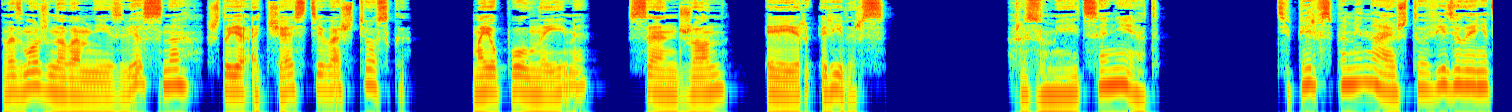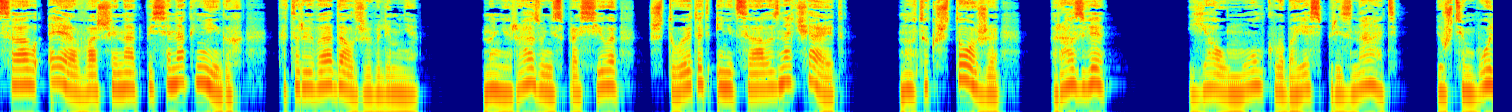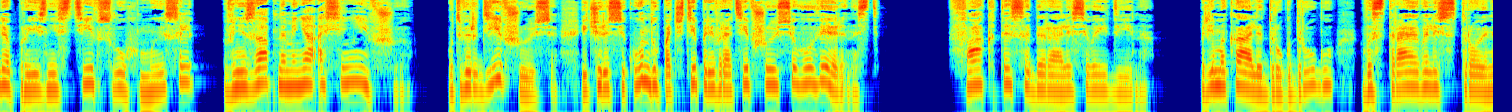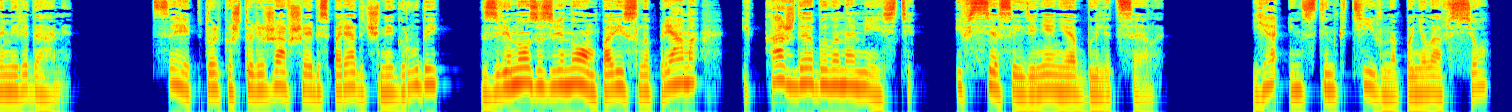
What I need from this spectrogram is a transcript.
Возможно, вам неизвестно, что я отчасти ваш тезка. Мое полное имя — Сент-Джон Эйр Риверс. Разумеется, нет. Теперь вспоминаю, что видела инициал «Э» в вашей надписи на книгах, которые вы одалживали мне, но ни разу не спросила, что этот инициал означает. Ну так что же, разве... Я умолкла, боясь признать, и уж тем более произнести вслух мысль, внезапно меня осенившую утвердившуюся и через секунду почти превратившуюся в уверенность. Факты собирались воедино, примыкали друг к другу, выстраивались стройными рядами. Цепь, только что лежавшая беспорядочной грудой, звено за звеном повисла прямо, и каждое было на месте, и все соединения были целы. Я инстинктивно поняла все,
